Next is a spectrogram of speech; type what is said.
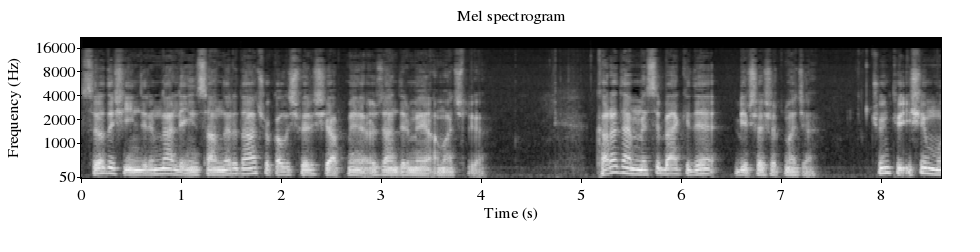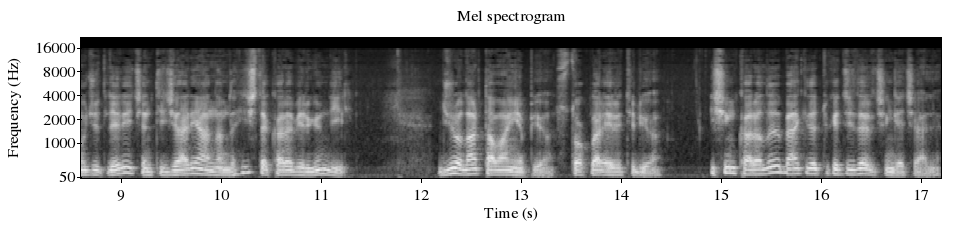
sıra dışı indirimlerle insanları daha çok alışveriş yapmaya özendirmeye amaçlıyor. Kara denmesi belki de bir şaşırtmaca. Çünkü işin mucitleri için ticari anlamda hiç de kara bir gün değil. Cirolar tavan yapıyor, stoklar eritiliyor. İşin karalığı belki de tüketiciler için geçerli.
